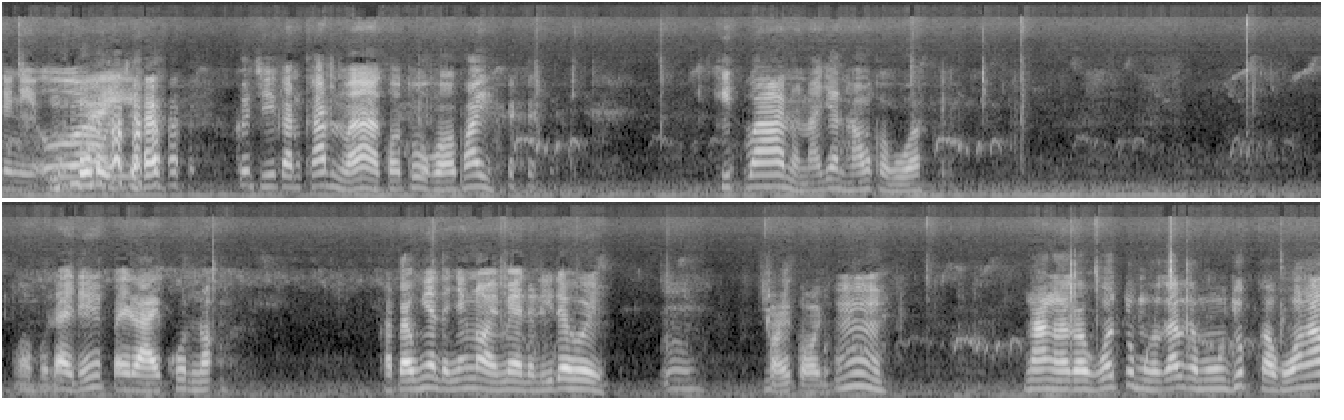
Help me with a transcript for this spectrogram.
เดี๋ยวนี้โอ้ยคือชี้กันขั้นว่าขอโทษขออภัยคิดว่าน่ะนะยันเหาเขาหัวว่าบ่ได้เด้ไปหลายคนเนาะ ขับไปเอาเงี้ยแต่ยังหน่อยแม่เดี๋ยวนี้ได้อเฮ้ยอืมถอยก่อนอืมนั่งแล้วก็หัวจุ่มกับกันกับหมูยุบกับหัวเฮา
